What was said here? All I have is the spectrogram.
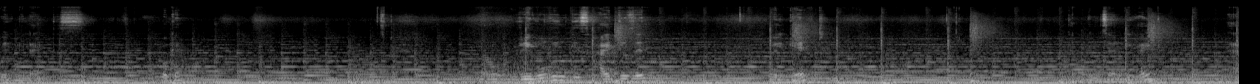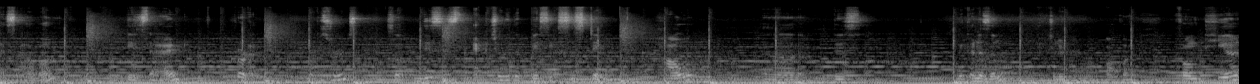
will be like this okay removing this hydrogen will get the benzaldehyde as our desired product. Okay students so this is actually the basic system how uh, this mechanism actually occur from here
